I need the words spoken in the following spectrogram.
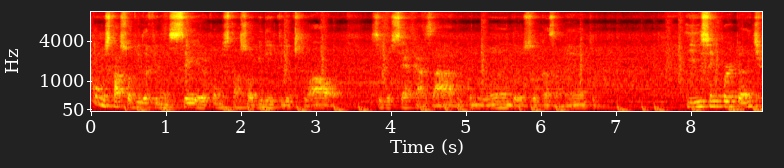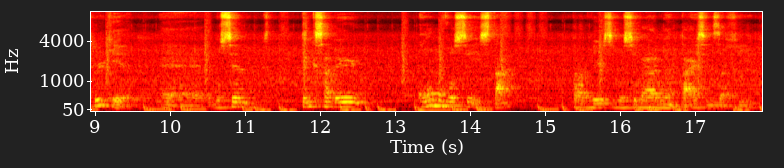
Como está a sua vida financeira? Como está a sua vida intelectual? Se você é casado, como anda o seu casamento? E isso é importante porque é, você tem que saber como você está para ver se você vai aguentar esse desafio.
